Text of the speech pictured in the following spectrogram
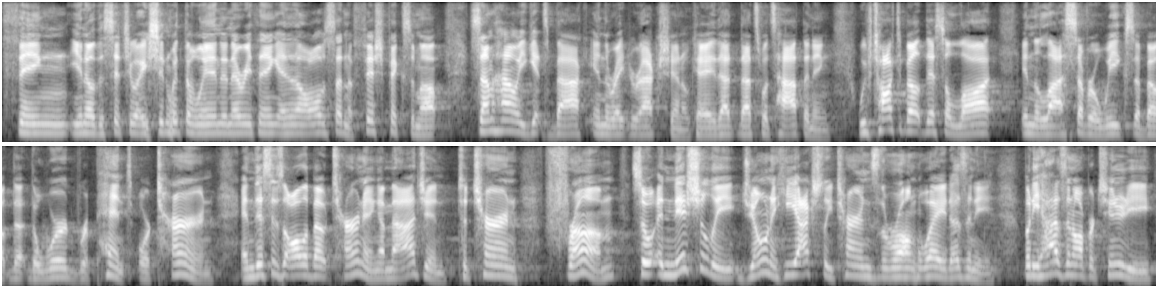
thing, you know, the situation with the wind and everything, and then all of a sudden a fish picks him up. Somehow he gets back in the right direction, okay? That, that's what's happening. We've talked about this a lot in the last several weeks about the, the word repent or turn, and this is all about turning. Imagine to turn from. So initially, Jonah, he actually turns the wrong way, doesn't he? But he has an opportunity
